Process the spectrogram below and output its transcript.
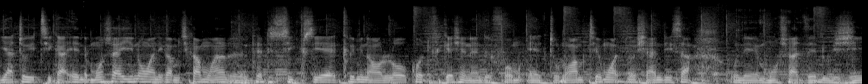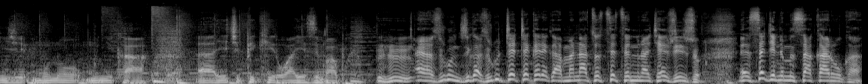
yatoitika. Ende mhosva iyi inowanika muchikamu 136 yecriminal law codification and reform act. Unova mutemo watinoshandisa une mhosva dzedu zhinji muno munyika uh, yechipikirwa yezimbabwe. Mhm, eh, zviri kunzwika zviri kutetekereka manatsotsetsenura chaizvo izvo eh, sejendi musakaruka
